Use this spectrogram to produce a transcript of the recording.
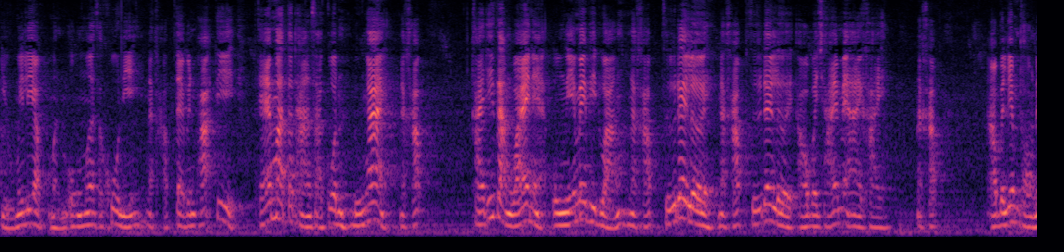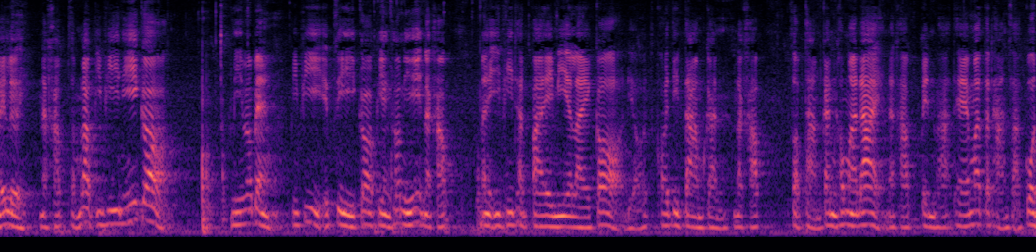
ผิวไม่เรียบเหมือนองค์เมื่อสักครู่นี้นะครับ แต่เป็นพระที่แท้มาตรฐานสากลดูง่ายนะครับใครที่สั่งไว้เนี่ยองค์นี้ไม่ผิดหวังนะครับ ซื้อได้เลยนะครับ ซื้อได้เลยเอาไปใช้ไม่อายใครนะครับ เอาไปเลี่ยมทองได้เลยนะครับสำหรับ EP นี้ก็มีมาแบ่งพี่พี่ FC ก็เพียงเท่านี้นะครับ ใน EP ถัดไปมีอะไรก็เดี๋ยวคอยติดตามกันนะครับ สอบถามกันเข้ามาได้นะครับ เป็นพระแท้มาตรฐานสากล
